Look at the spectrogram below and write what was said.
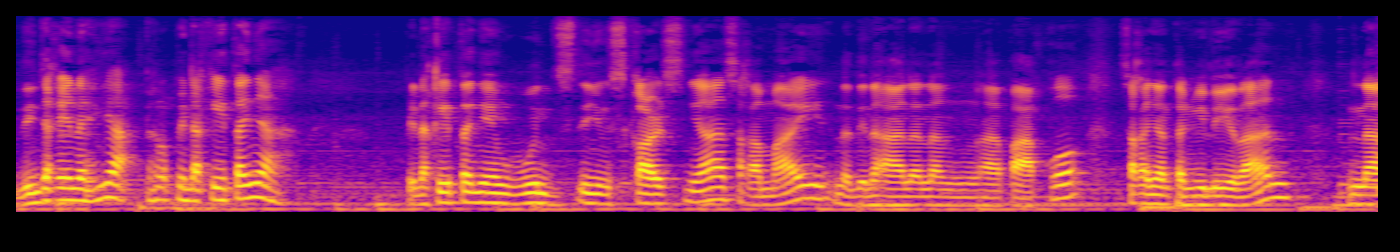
Hindi niya kinahiya, pero pinakita niya. Pinakita niya yung wounds, yung scars niya sa kamay na dinaanan ng uh, pako, sa kanyang tagiliran na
